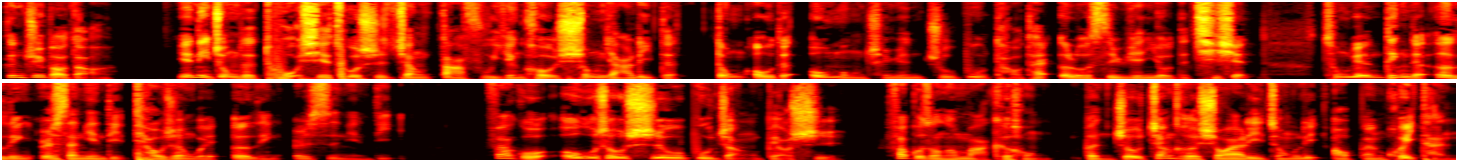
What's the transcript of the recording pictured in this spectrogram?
根据报道，眼里中的妥协措施将大幅延后匈牙利等。东欧的欧盟成员逐步淘汰俄罗斯原有的期限，从原定的二零二三年底调整为二零二四年底。法国欧洲事务部长表示，法国总统马克宏本周将和匈牙利总理奥班会谈，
